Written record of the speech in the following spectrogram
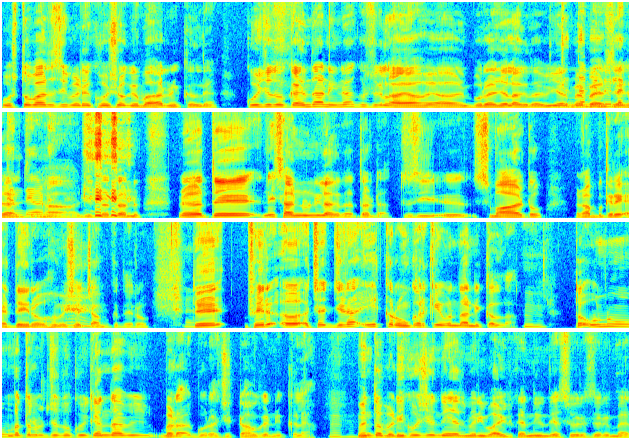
ਉਸ ਤੋਂ ਬਾਅਦ ਅਸੀਂ ਬੜੇ ਖੁਸ਼ ਹੋ ਕੇ ਬਾਹਰ ਨਿਕਲਦੇ ਹਾਂ। ਕੋਈ ਜਦੋਂ ਕਹਿੰਦਾ ਨਹੀਂ ਨਾ ਕੁਝ ਲਾਇਆ ਹੋਇਆ ਬੁਰਾ ਜਿਹਾ ਲੱਗਦਾ ਵੀ ਯਾਰ ਮੈਂ ਪੈਸੇ ਖਰਚ। ਹਾਂ ਜਿੱਦਾਂ ਤੁਹਾਨੂੰ ਤੇ ਨਹੀਂ ਸਾਨੂੰ ਨਹੀਂ ਲੱਗਦਾ ਤੁਹਾਡਾ। ਤੁਸੀਂ ਸਮਾਰਟ ਹੋ। ਰੱਬ ਕਰੇ ਐਦਾਂ ਹੀ ਰਹੋ ਹਮੇਸ਼ਾ ਚਮਕਦੇ ਰਹੋ। ਤੇ ਫਿਰ ਅੱਛਾ ਜਿਹੜਾ ਇਹ ਘਰੋਂ ਕਰਕੇ ਬੰਦਾ ਨਿਕਲਦਾ ਤਾਂ ਉਹਨੂੰ ਮਤਲਬ ਜਦੋਂ ਕੋਈ ਕਹਿੰਦਾ ਵੀ ਬੜਾ ਗੋਰਾ ਚਿੱਟਾ ਹੋ ਕੇ ਨਿਕਲਿਆ ਮੈਨੂੰ ਤਾਂ ਬੜੀ ਖੁਸ਼ੀ ਹੁੰਦੀ ਹੈ ਜਦ ਮੇਰੀ ਵਾਈਫ ਕਹਿੰਦੀ ਹੁੰਦੀ ਹੈ ਸਵੇਰੇ ਸਵੇਰੇ ਮੈਂ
